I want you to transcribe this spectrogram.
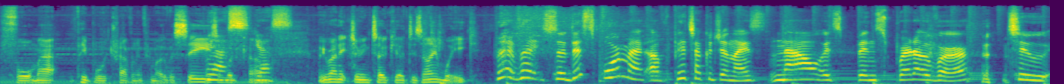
format. People were traveling from overseas and would Yes, come. yes. We ran it during Tokyo Design Week. Right, right. So this format of Pechakucha Nights now it's been spread over to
